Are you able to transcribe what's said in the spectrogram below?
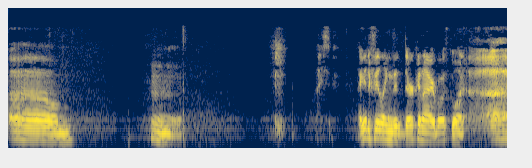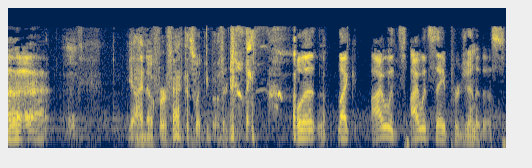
Um. Hmm. I get a feeling that Dirk and I are both going. Uh, Yeah, I know for a fact that's what you both are doing. well, that, like I would, I would say Progenitus,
